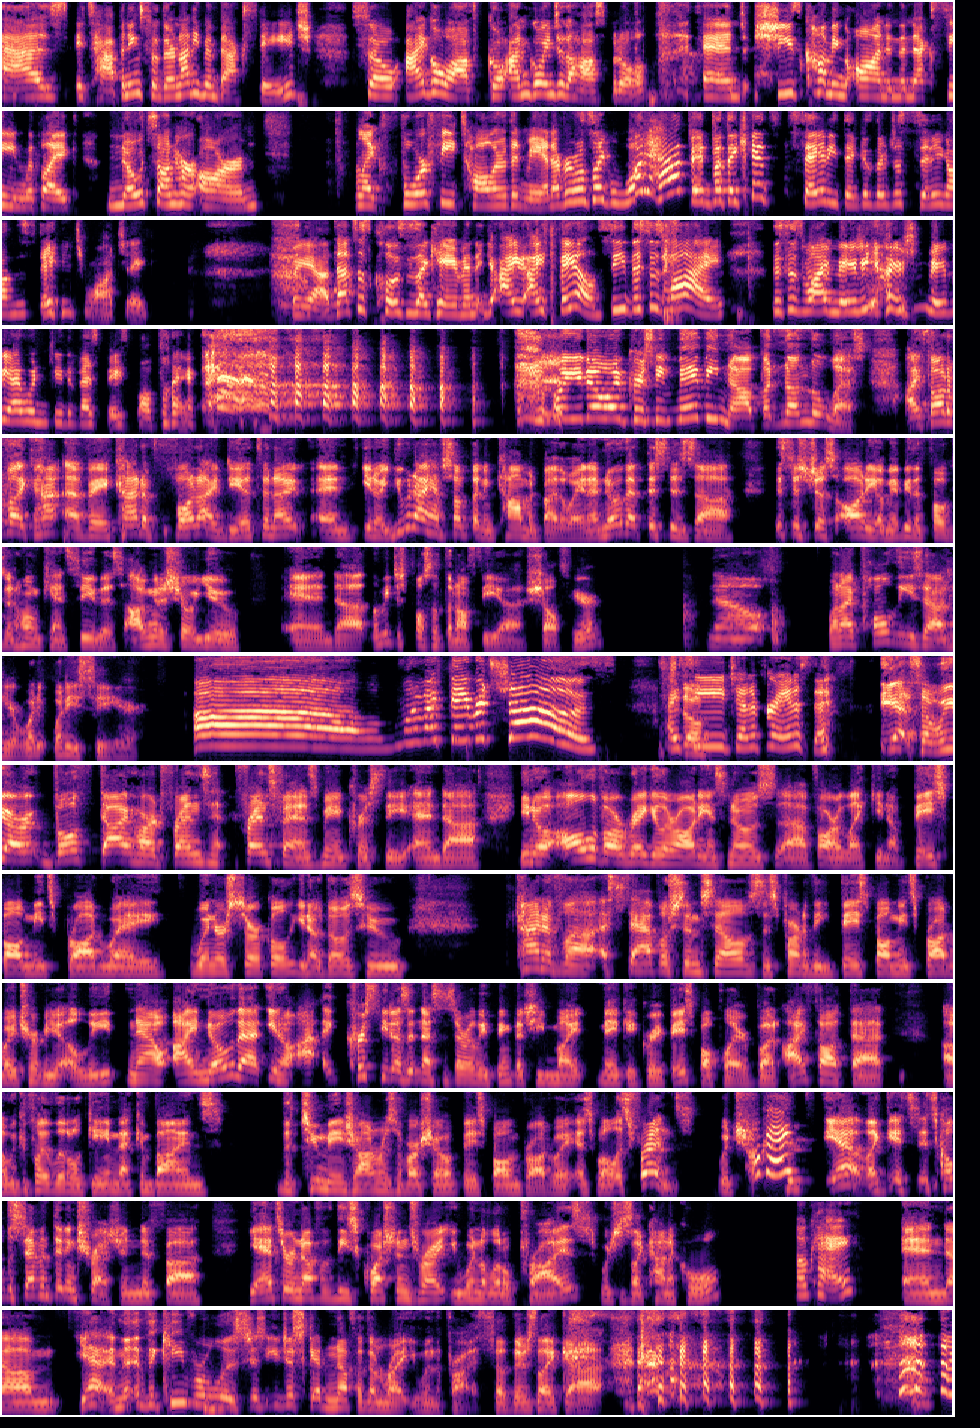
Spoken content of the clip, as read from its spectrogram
as it's happening. So they're not even backstage. So I go off, go, I'm going to the hospital and she's coming on in the next scene with like notes on her arm, like four feet taller than me. And everyone's like, what happened? But they can't say anything because they're just sitting on the stage watching but yeah, that's as close as I came, and I, I failed. See, this is why. this is why maybe I maybe I wouldn't be the best baseball player. well, you know what, Christy? Maybe not, but nonetheless, I thought of like of a kind of fun idea tonight, and you know, you and I have something in common, by the way. And I know that this is uh this is just audio. Maybe the folks at home can't see this. I'm going to show you, and uh, let me just pull something off the uh, shelf here. Now, when I pull these out here, what what do you see here? Oh, one of my favorite shows. So, I see Jennifer Aniston. Yeah, so we are both diehard friends friends fans, me and Christy, and uh, you know all of our regular audience knows of our like you know baseball meets Broadway winner circle. You know those who kind of uh, established themselves as part of the baseball meets Broadway trivia elite. Now, I know that, you know, I, Christy doesn't necessarily think that she might make a great baseball player, but I thought that uh, we could play a little game that combines the two main genres of our show, baseball and Broadway, as well as friends, which, okay. yeah, like it's, it's called the seventh inning stretch. And if, uh, you answer enough of these questions right, you win a little prize, which is like kind of cool. Okay. And um, yeah, and the, the, key rule is just you just get enough of them right, you win the prize. So there's like uh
